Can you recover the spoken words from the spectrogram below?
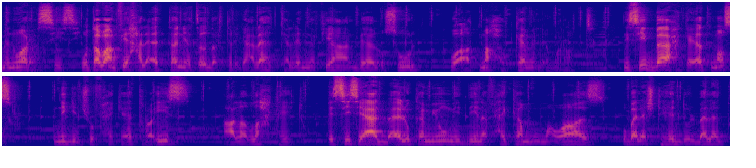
من ورا السيسي. وطبعا في حلقات تانية تقدر ترجع لها اتكلمنا فيها عن بيع الأصول وأطماع حكام الإمارات. نسيب بقى حكايات مصر نيجي نشوف حكايات رئيس على الله حكايته. السيسي قاعد بقاله كام يوم يدينا في حكم ومواعظ وبلاش تهدوا البلد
